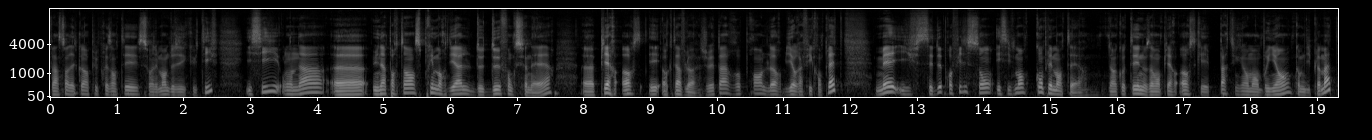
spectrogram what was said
Vincent Delcor a pu présenter sur les membres de l'exécutif, ici on a une importance primordiale de deux fonctionnaires, Pierre Horst et Octave Loire. Je ne vais pas reprendre leur biographie complète, mais ces deux profils sont excessivement complémentaires. D'un côté, nous avons Pierre Horst qui est particulièrement brillant comme diplomate,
